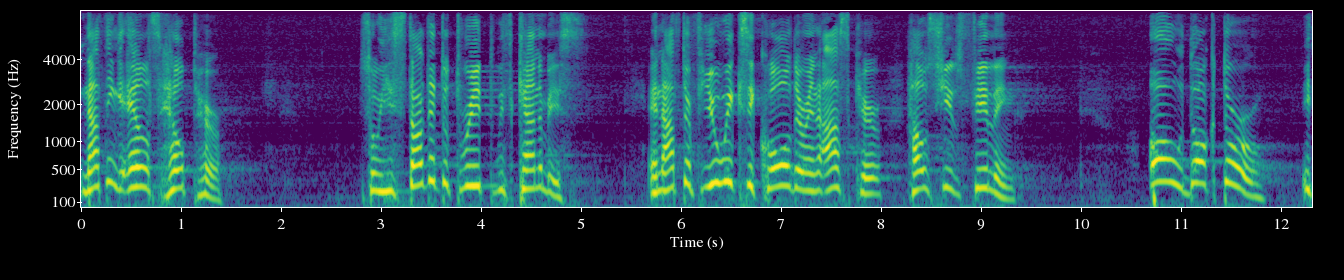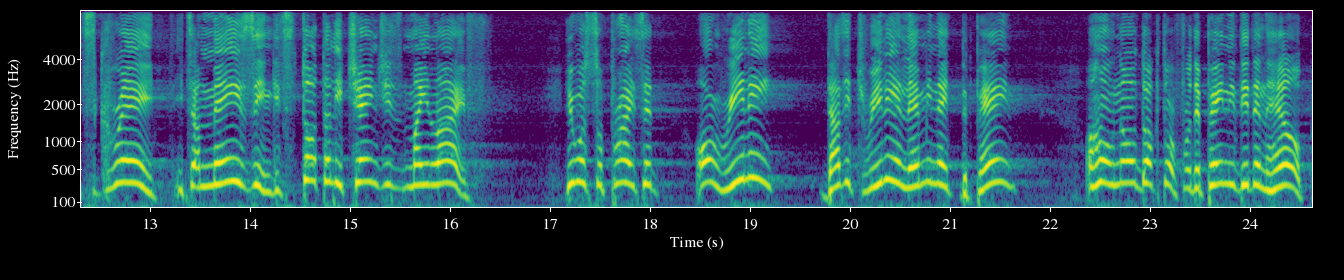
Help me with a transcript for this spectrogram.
nothing else helped her. So he started to treat with cannabis. And after a few weeks, he called her and asked her how she's feeling. Oh, doctor, it's great. It's amazing. It's totally changes my life. He was surprised, said, Oh, really? Does it really eliminate the pain? Oh, no, doctor, for the pain it didn't help.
